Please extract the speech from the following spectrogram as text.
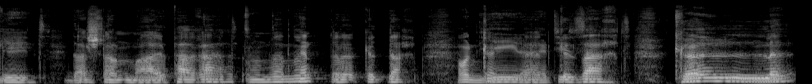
Trömmelchen geht, da stand mal parat und was hätte gedacht? Und jeder hätte gesagt, Kölle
